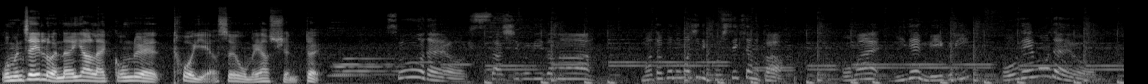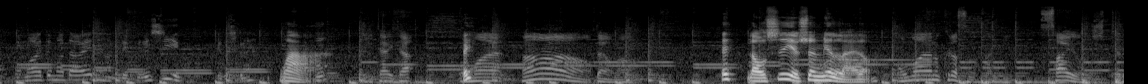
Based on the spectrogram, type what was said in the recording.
我们这一轮呢要来攻略拓野，所以我们要选对。そうだよ、久しぶりだな。またこの町に越してきたのか。お前2年 B 組？俺もだよ。お前とまた会えるなんて嬉しいよ。よろしくね。哇！いたいた。お前、ああ、だよな。哎，老师也顺便来了。お前のクラスの担任、サイオン知ってる？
